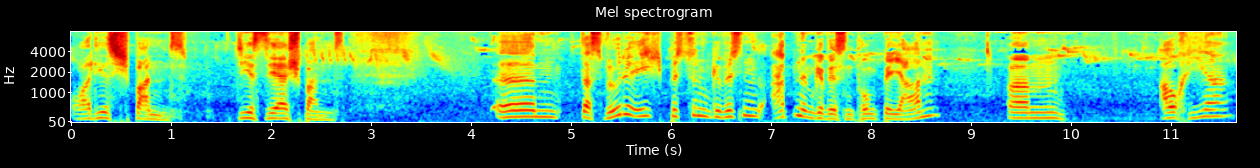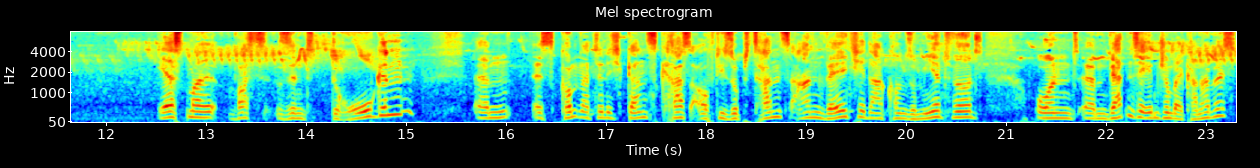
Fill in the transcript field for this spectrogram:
Oh, die ist spannend. Die ist sehr spannend. Ähm, das würde ich bis zu einem gewissen, ab einem gewissen Punkt bejahen. Ähm, auch hier erstmal, was sind Drogen? Ähm, es kommt natürlich ganz krass auf die Substanz an, welche da konsumiert wird. Und ähm, wir hatten es ja eben schon bei Cannabis.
